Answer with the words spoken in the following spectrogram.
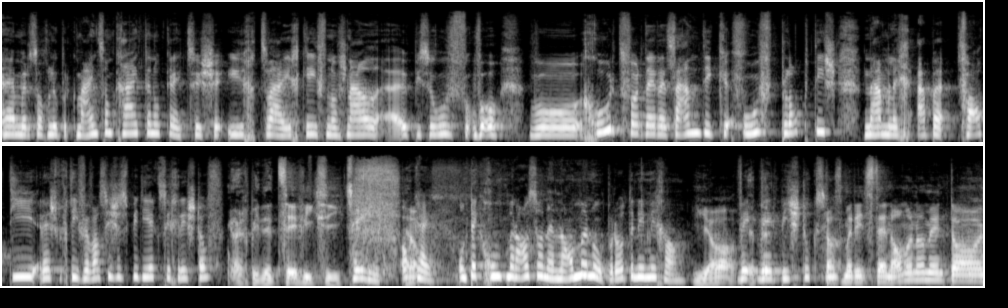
haben wir so ein bisschen über Gemeinsamkeiten noch geredet zwischen euch zwei. Ich greife noch schnell äh, etwas auf, wo, wo kurz vor dieser Sendung aufgeploppt ist, nämlich eben Pfadi, respektive, was war es bei dir, Christoph? Ja, ich war der Zevi. Zevi, okay. Und dann kommt man auch so einen Namen über, oder, nehme ich an? Ja. Wer, wer bist du gewesen? Dass wir jetzt den Namen noch in der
